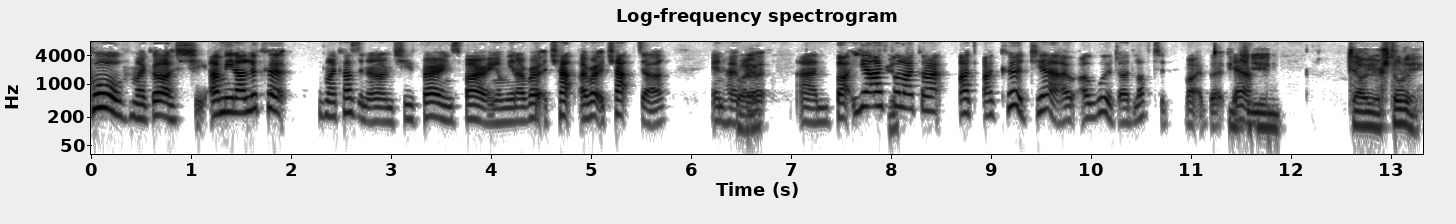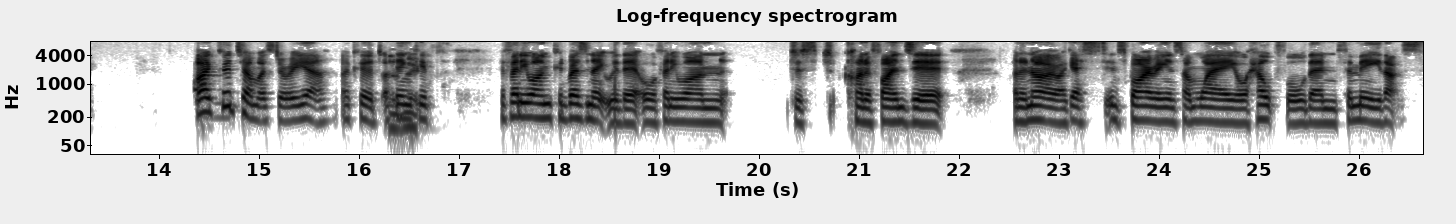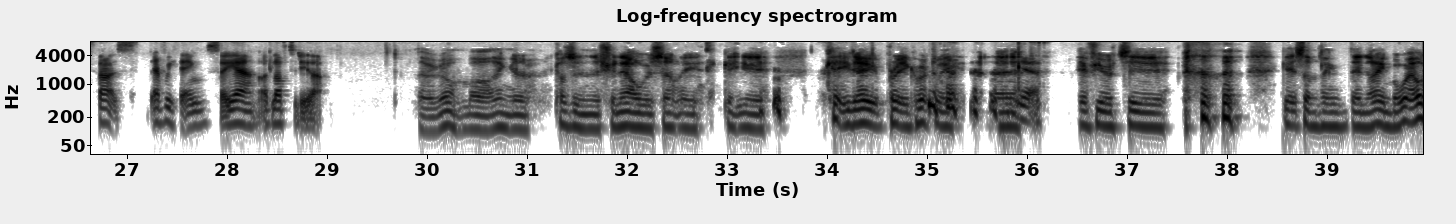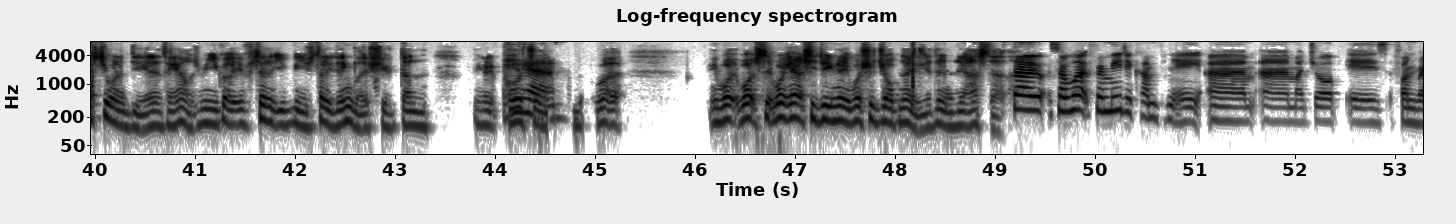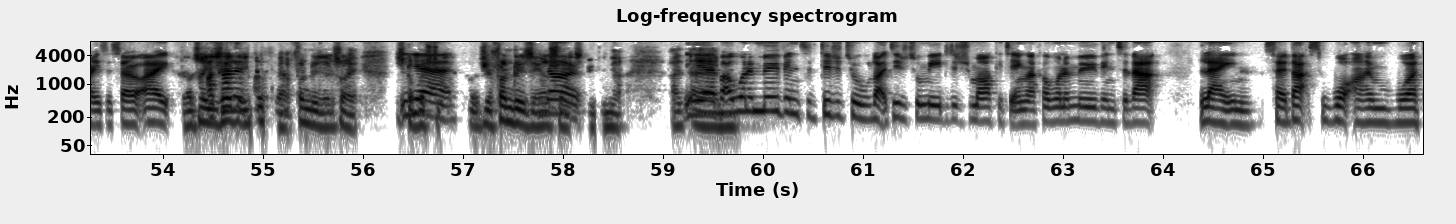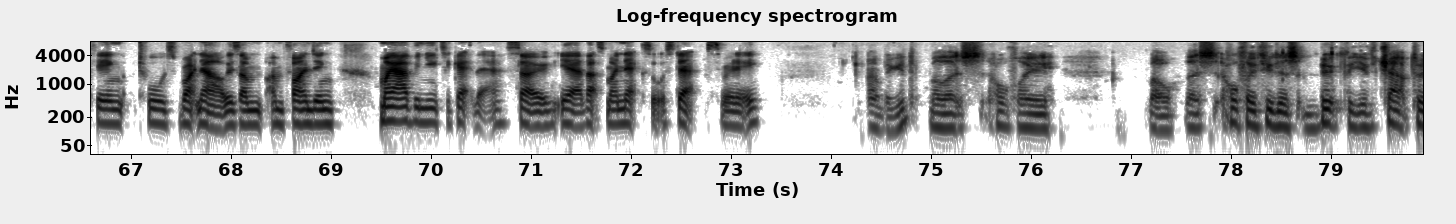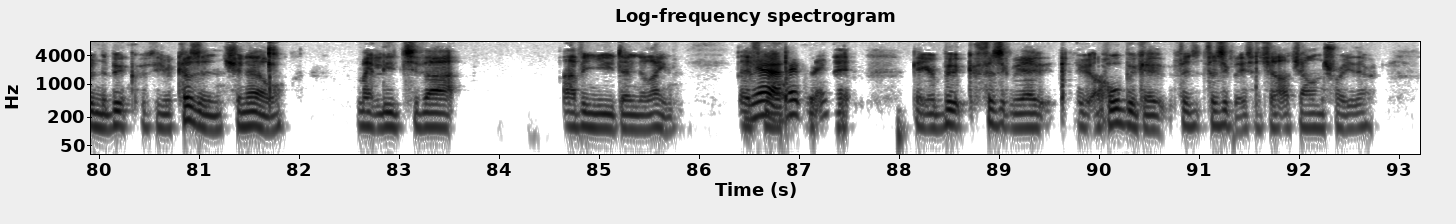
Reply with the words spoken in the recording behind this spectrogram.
Oh my gosh! I mean, I look at my cousin and she's very inspiring. I mean, I wrote a chap I wrote a chapter in her right. book. Um, but yeah, I feel like I, I, I could. Yeah, I, I, would. I'd love to write a book. Could yeah. you tell your story? I could tell my story. Yeah, I could. I think if if anyone could resonate with it, or if anyone just kind of finds it, I don't know, I guess inspiring in some way or helpful, then for me, that's that's everything. So yeah, I'd love to do that. There we go. Well, I think your cousin the Chanel would certainly get you kitted out pretty quickly. Uh, yeah. If you're to get something line, but what else do you want to do? Anything else? I mean, you've got you've studied you've, you studied English. You've done you poetry. Yeah. What? What what's what are you actually doing now? What's your job now? You didn't ask that. So, so I work for a media company, um, and my job is fundraiser. So I, That's you I said kind of, that, fundraiser. Sorry, yeah, your fundraising? No. I, yeah, but I um, want to move into digital, like digital media, digital marketing. Like I want to move into that lane. So that's what I'm working towards right now. Is I'm I'm finding my avenue to get there. So yeah, that's my next sort of steps really. That'd be good. Well, let's hopefully, well, let's hopefully through this book that you've chapter in the book with your cousin Chanel might lead to that avenue down the line. If yeah, not, hopefully get your book physically out, a whole book out physically. It's a, challenge for you there.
